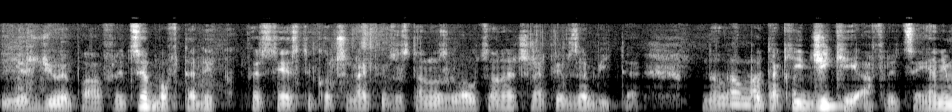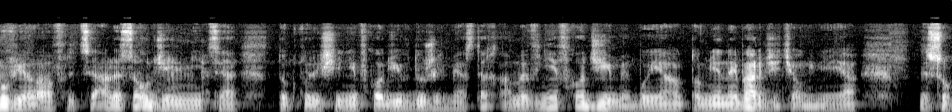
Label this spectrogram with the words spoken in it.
i jeździły po Afryce, bo wtedy kwestia jest tylko, czy najpierw zostaną zgwałcone, czy najpierw zabite. No, O po takiej dzikiej Afryce. Ja nie mówię o Afryce, ale są dzielnice, do których się nie wchodzi w dużych miastach, a my w nie wchodzimy, bo ja to mnie najbardziej ciągnie. Ja, zresztą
